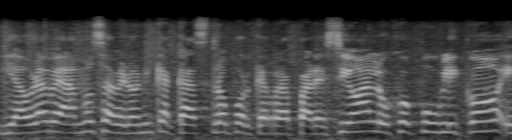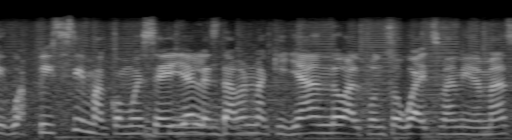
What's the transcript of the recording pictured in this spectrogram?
Y ahora veamos a Verónica Castro porque reapareció al ojo público y guapísima como es ella, le estaban maquillando, Alfonso Weitzman y demás.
